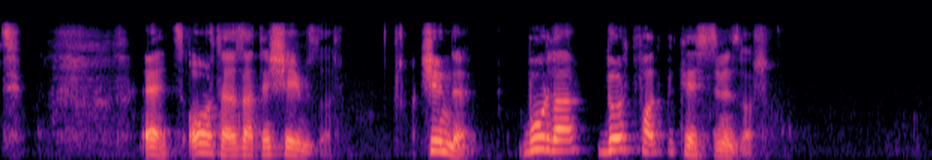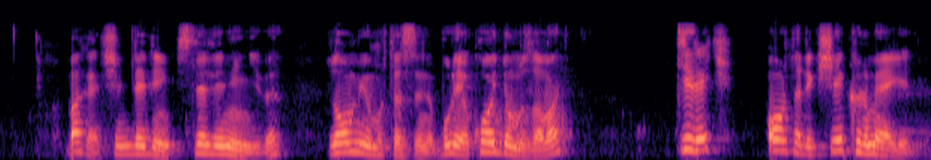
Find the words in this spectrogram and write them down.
evet ortada zaten şeyimiz var. Şimdi burada dört farklı testimiz var. Bakın şimdi dediğim, size dediğim gibi zombi yumurtasını buraya koyduğumuz zaman direkt ortadaki şeyi kırmaya geliyor.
